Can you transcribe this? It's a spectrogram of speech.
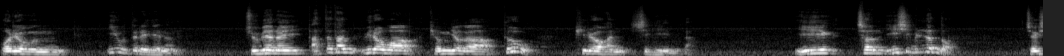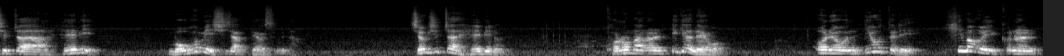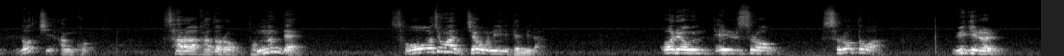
어려운 이웃들에게는 주변의 따뜻한 위로와 격려가 더욱 필요한 시기입니다. 2021년도 적십자 회비 모금이 시작되었습니다. 적십자 회비는 코로나를 이겨내고 어려운 이웃들이 희망의 끈을 놓지 않고 살아가도록 돕는데 소중한 재원이 됩니다. 어려운 때일수록 서로 도와 위기를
